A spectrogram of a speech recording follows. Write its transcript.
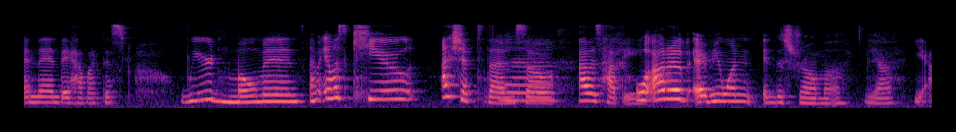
and then they have like this weird moment. I mean, it was cute. I shipped them, so I was happy. Well, out of everyone in this drama, yeah. Yeah.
